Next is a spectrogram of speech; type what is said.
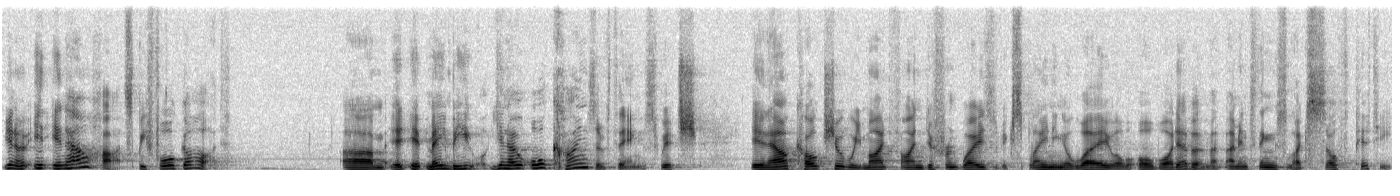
You know, in, in our hearts before God. Um, it, it may be, you know, all kinds of things which in our culture we might find different ways of explaining away or, or whatever. I mean, things like self pity,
